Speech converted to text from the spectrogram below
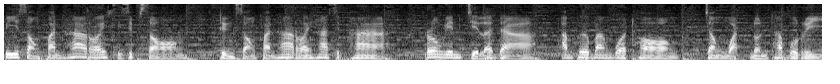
ปี 2542 ถึง 2555 โรงเรียนจิรดา อำเภอบางบัวทอง จังหวัดนนทบุรี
